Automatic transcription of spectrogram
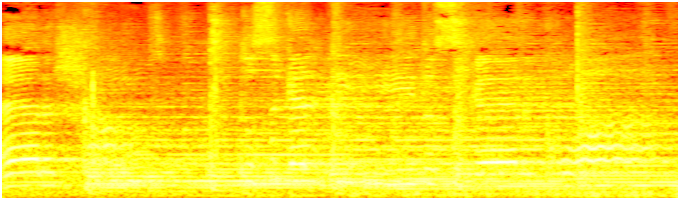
Elle chante tout ce qu'elle dit, qu'elle croit.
